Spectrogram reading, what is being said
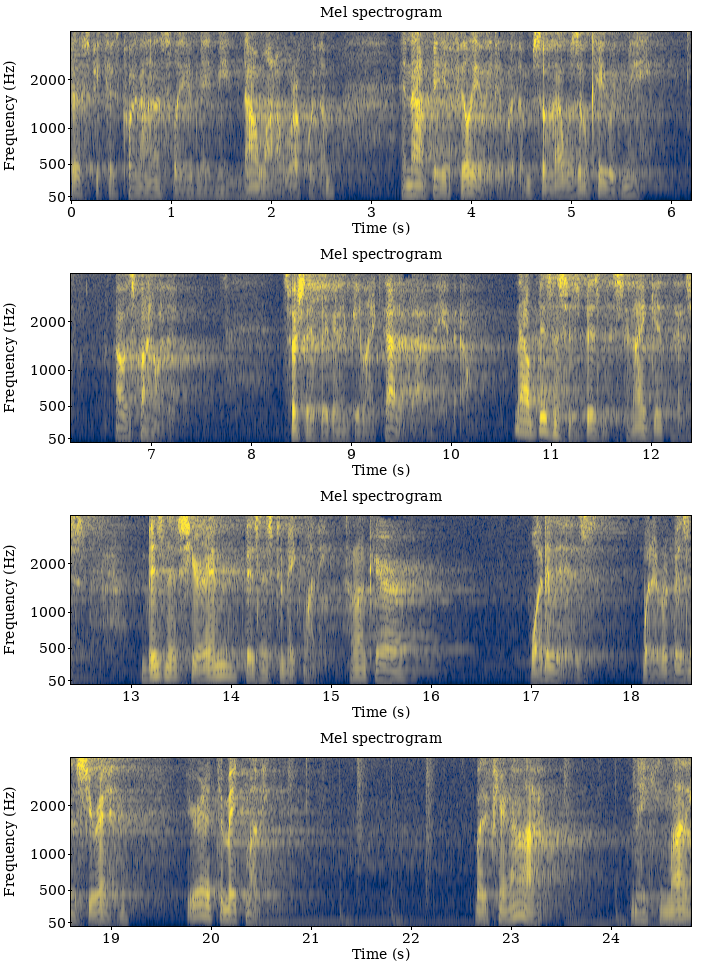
this because, quite honestly, it made me not want to work with them and not be affiliated with them. So that was okay with me. I was fine with it, especially if they're going to be like that about it, you know. Now, business is business, and I get this. Business, you're in business to make money. I don't care what it is, whatever business you're in, you're in it to make money. But if you're not making money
